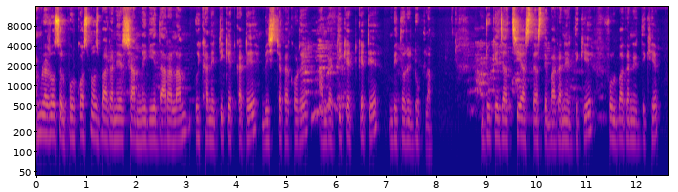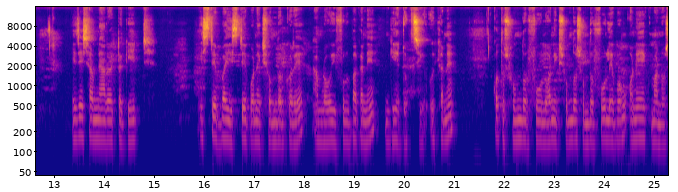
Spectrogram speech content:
আমরা রসুলপুর কসমস বাগানের সামনে গিয়ে দাঁড়ালাম। ওইখানে টিকিট কাটে বিশ টাকা করে। আমরা টিকিট কেটে ভিতরে ঢুকলাম। ঢুকে যাচ্ছি আস্তে আস্তে বাগানের দিকে, ফুল বাগানের দিকে। এই যে সামনে আরও একটা গেট। স্টেপ বাই স্টেপ অনেক সুন্দর করে আমরা ওই ফুল বাগানে গিয়ে ঢুকছি। ওইখানে কত সুন্দর ফুল, অনেক সুন্দর সুন্দর ফুল এবং অনেক মানুষ,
